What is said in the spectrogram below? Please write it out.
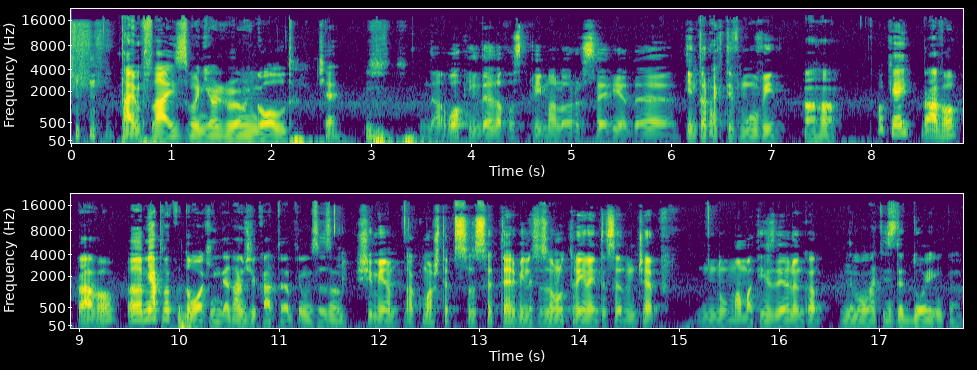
Time flies when you're growing old. Ce? Da, Walking Dead a fost prima lor serie de interactive movie. Aha. Ok, bravo, bravo. Uh, mi-a plăcut The Walking Dead, am jucat uh, primul sezon. Și mie. Acum aștept să se termine sezonul 3 înainte să-l încep. Nu m-am atins de el încă. Nu m-am atins de 2 încă.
